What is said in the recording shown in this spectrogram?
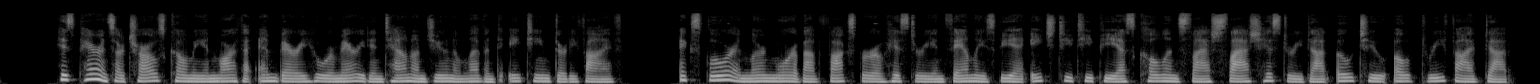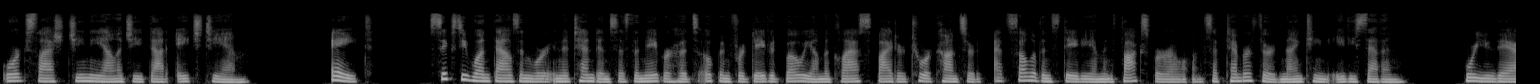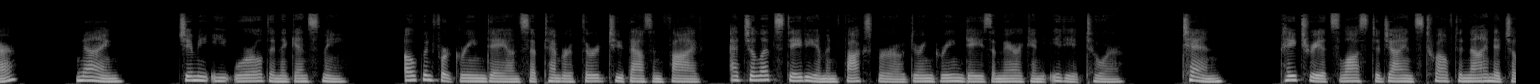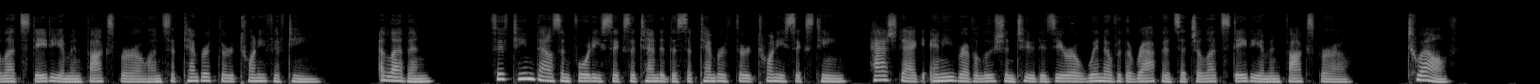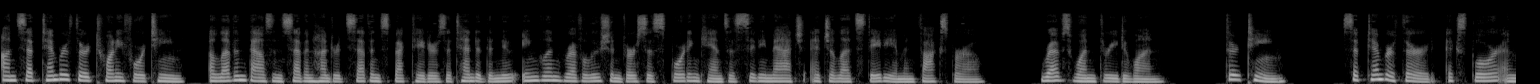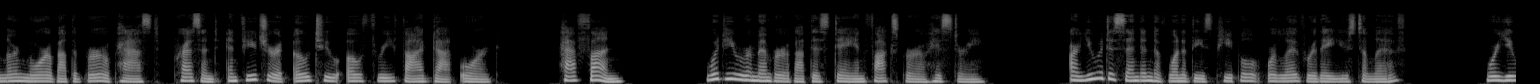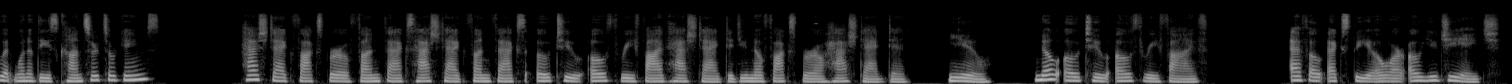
His parents are Charles Comey and Martha M. Berry, who were married in town on June 11, 1835. Explore and learn more about Foxborough history and families via https colon slash slash history.o2035.org slash genealogy.htm. 8. 61,000 were in attendance as the neighborhoods opened for David Bowie on the Glass Spider Tour concert at Sullivan Stadium in Foxborough on September 3, 1987. Were you there? 9. Jimmy Eat World and Against Me. Opened for Green Day on September 3, 2005, at Gillette Stadium in Foxborough during Green Day's American Idiot Tour. 10. Patriots lost to Giants 12 9 at Gillette Stadium in Foxborough on September 3, 2015. 11. 15,046 attended the September 3, 2016, hashtag any revolution 2 0 win over the Rapids at Gillette Stadium in Foxborough. 12. On September 3, 2014, 11,707 spectators attended the New England Revolution vs. Sporting Kansas City match at Gillette Stadium in Foxborough. Revs 1 3 1. 13. September 3rd, explore and learn more about the borough past, present, and future at o2035.org. Have fun! What do you remember about this day in Foxborough history? Are you a descendant of one of these people or live where they used to live? Were you at one of these concerts or games? Hashtag Foxborough Fun Facts Hashtag Fun Facts 02035 Hashtag Did you know Foxborough Hashtag Did you know 02035 F O X B O R O U G H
